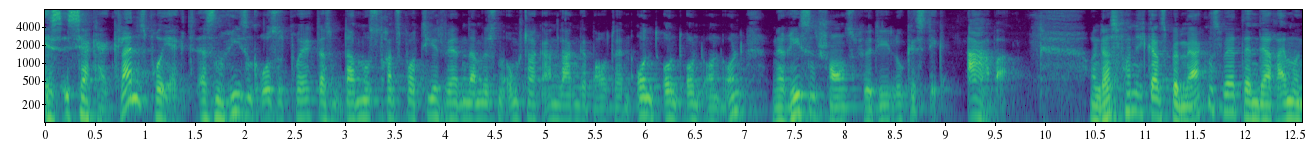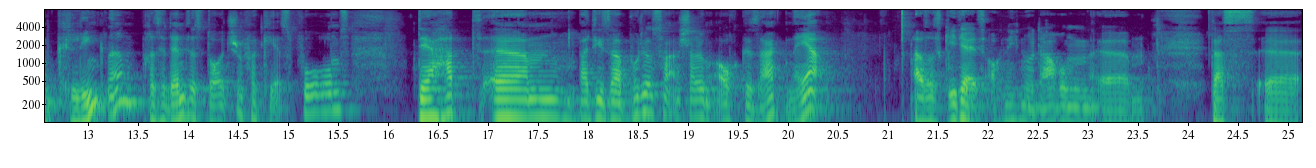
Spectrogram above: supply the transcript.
es ist ja kein kleines Projekt, das ist ein riesengroßes Projekt, das, da muss transportiert werden, da müssen Umschlaganlagen gebaut werden und, und, und, und, und. Eine Riesenchance für die Logistik. Aber, und das fand ich ganz bemerkenswert, denn der Raimund Klinkner, Präsident des Deutschen Verkehrsforums, der hat ähm, bei dieser Podiumsveranstaltung auch gesagt, naja, also es geht ja jetzt auch nicht nur darum, ähm, dass äh,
